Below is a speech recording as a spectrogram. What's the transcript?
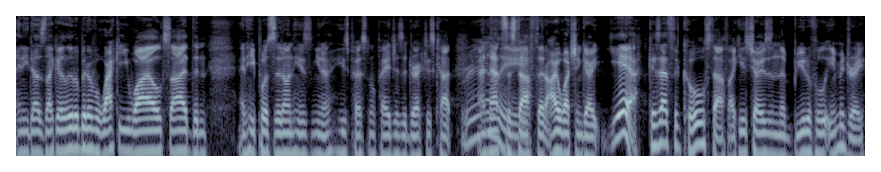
and he does like a little bit of a wacky wild side then and he puts it on his you know his personal page as a director's cut really? and that's the stuff that i watch and go yeah because that's the cool stuff like he's chosen the beautiful imagery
